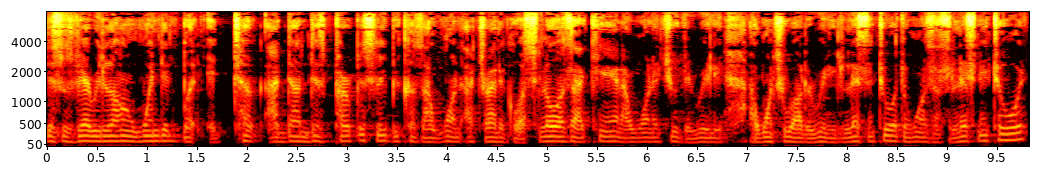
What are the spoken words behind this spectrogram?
This was very long-winded, but it took. I done this purposely because I want. I try to go as slow as I can. I wanted you to really. I want you all to really listen to it. The ones that's listening to it,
